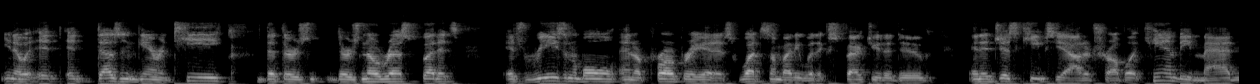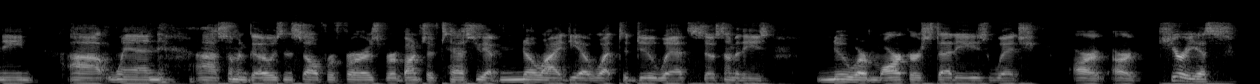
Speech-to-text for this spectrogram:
you know, it, it doesn't guarantee that there's there's no risk, but it's it's reasonable and appropriate. It's what somebody would expect you to do, and it just keeps you out of trouble. It can be maddening uh, when uh, someone goes and self refers for a bunch of tests you have no idea what to do with. So some of these newer marker studies, which are are curious,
